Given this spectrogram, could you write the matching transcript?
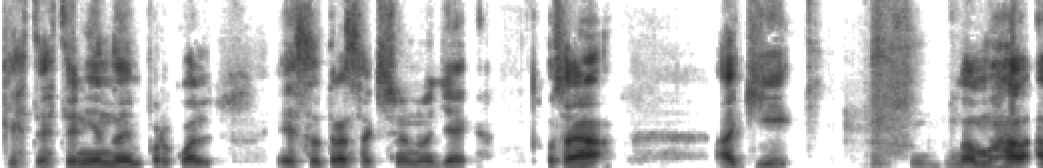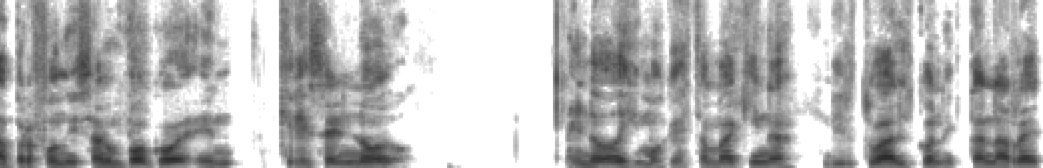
que estés teniendo en por cuál esa transacción no llega. O sea, aquí vamos a profundizar un poco en qué es el nodo. El nodo dijimos que esta máquina virtual conecta a la red.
